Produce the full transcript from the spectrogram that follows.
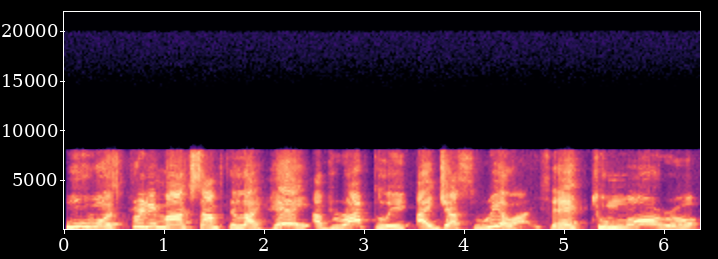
who was pretty much something like, "Hey, abruptly, I just realized that tomorrow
